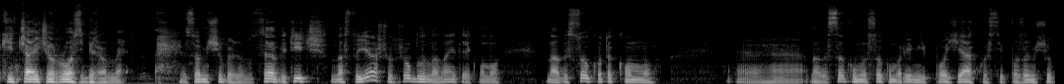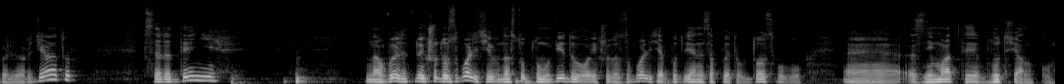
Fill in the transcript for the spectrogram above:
кінчаючи розмірами. Це річ настояща, зроблена, знаєте, як воно на високо такому, е, на високому високому рівні по якості, по зовнішньому вигляду. Радіатор всередині. На вигляд, ну, якщо дозволять, я в наступному відео, якщо дозволять, я буду, я не запитав дозволу е, знімати внутрянку.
